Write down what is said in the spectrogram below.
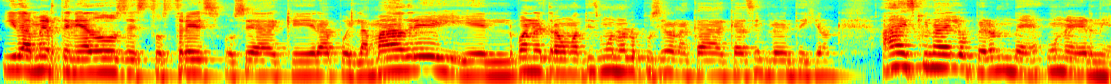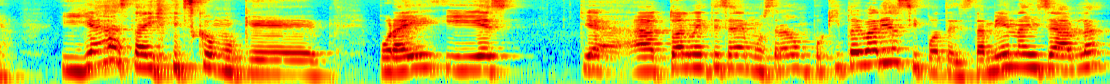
Y Damer tenía dos de estos tres, o sea que era pues la madre y el, bueno, el traumatismo no lo pusieron acá, acá simplemente dijeron, ah, es que una vez le operaron de una hernia. Y ya hasta ahí es como que por ahí, y es que actualmente se ha demostrado un poquito, hay varias hipótesis, también ahí se habla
